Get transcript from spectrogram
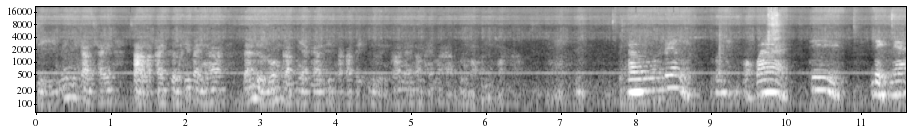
สี ไม่มีการใช้สารระคายเคืองที่ใบหน้า และหรือร่วมกับมีอาการผิดปกติอื่น ก็แนะนำให้มาหาคุณหมอดีกว่าครับแล้วเรื่องมันบอกว่าที่เด็กเนี่ย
